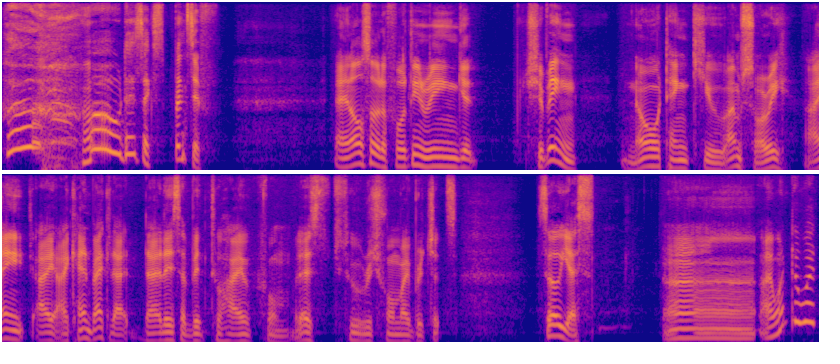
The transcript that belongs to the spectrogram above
oh, that's expensive. And also the 14 ringgit shipping. No, thank you. I'm sorry. I, I, I can't back that. That is a bit too high from. That's too rich for my britches. So yes. Uh, I wonder what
